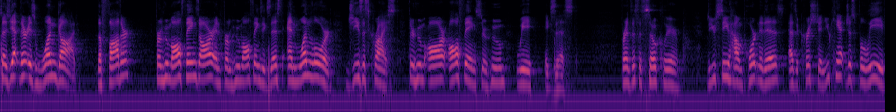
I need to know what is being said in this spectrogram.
says, Yet there is one God, the Father from whom all things are and from whom all things exist, and one Lord, Jesus Christ, through whom are all things, through whom we exist. Friends, this is so clear. Do you see how important it is as a Christian? You can't just believe.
